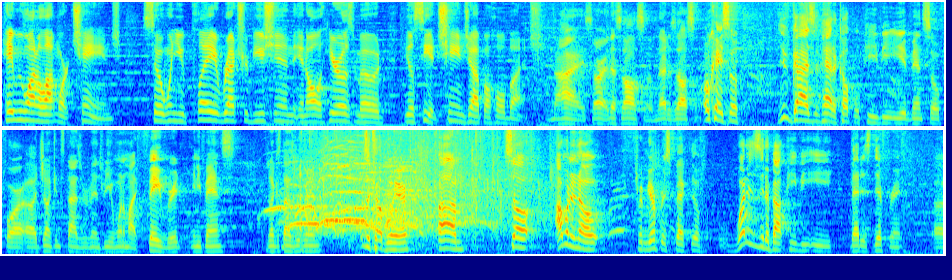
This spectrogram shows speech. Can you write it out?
hey, we want a lot more change. So when you play Retribution in all heroes mode, you'll see it change up a whole bunch. Nice. All right, that's awesome. That is awesome. Okay, so you guys have had a couple PVE events so far. Uh, Junkenstein's Revenge being one of my favorite. Any fans? Junkenstein's Revenge. There's a couple here. Um, so I want to know, from your perspective, what is it about PVE that is different uh,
